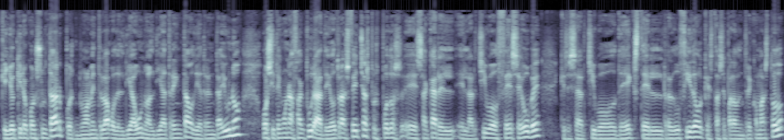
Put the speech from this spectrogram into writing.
que yo quiero consultar, pues normalmente lo hago del día 1 al día 30 o día 31, o si tengo una factura de otras fechas, pues puedo eh, sacar el, el, archivo CSV, que es ese archivo de Excel reducido, que está separado entre comas todo,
